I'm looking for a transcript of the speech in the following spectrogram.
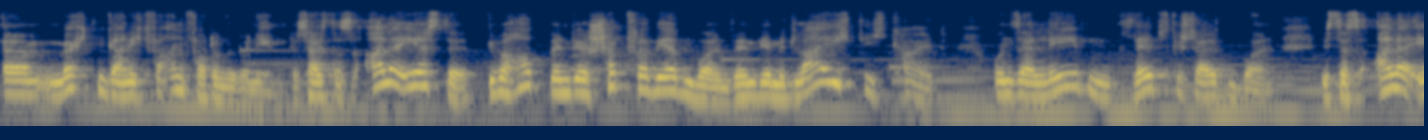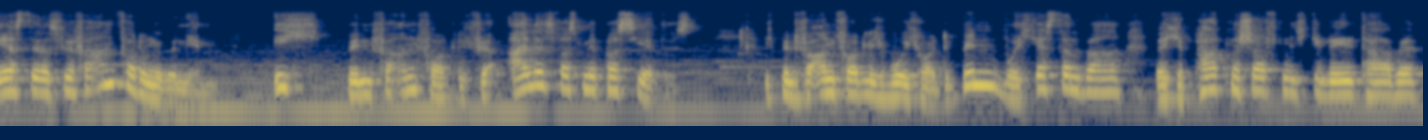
äh, möchten gar nicht Verantwortung übernehmen. Das heißt, das allererste, überhaupt, wenn wir Schöpfer werden wollen, wenn wir mit Leichtigkeit unser Leben selbst gestalten wollen, ist das allererste, dass wir Verantwortung übernehmen. Ich bin verantwortlich für alles, was mir passiert ist. Ich bin verantwortlich, wo ich heute bin, wo ich gestern war, welche Partnerschaften ich gewählt habe.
